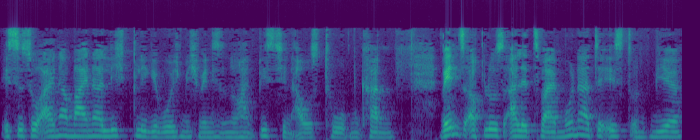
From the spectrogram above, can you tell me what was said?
ist es so einer meiner Lichtblicke, wo ich mich wenigstens noch ein bisschen austoben kann. Wenn es auch bloß alle zwei Monate ist und wir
